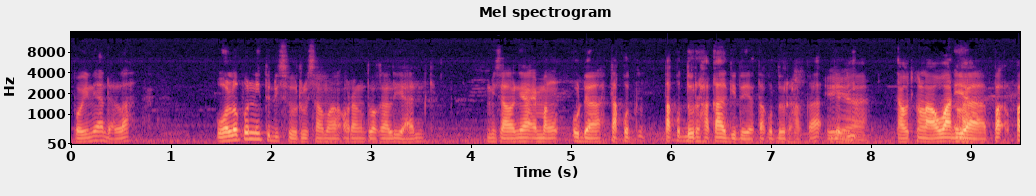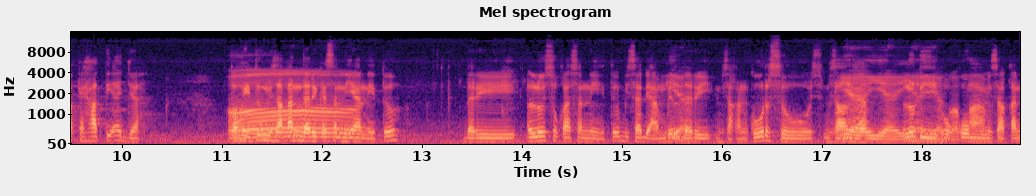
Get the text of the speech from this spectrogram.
poinnya adalah walaupun itu disuruh sama orang tua kalian misalnya emang udah takut takut durhaka gitu ya takut durhaka jadi iya takut ngelawan lah iya pa- pakai hati aja toh itu misalkan dari Oh. kesenian itu dari lu suka seni itu bisa diambil Iya. dari misalkan kursus iya misalnya iya iya lu iya, dihukum paham. misalkan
